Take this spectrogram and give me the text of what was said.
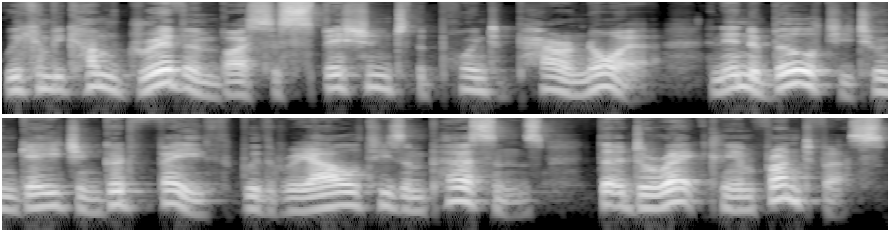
we can become driven by suspicion to the point of paranoia and inability to engage in good faith with realities and persons that are directly in front of us.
